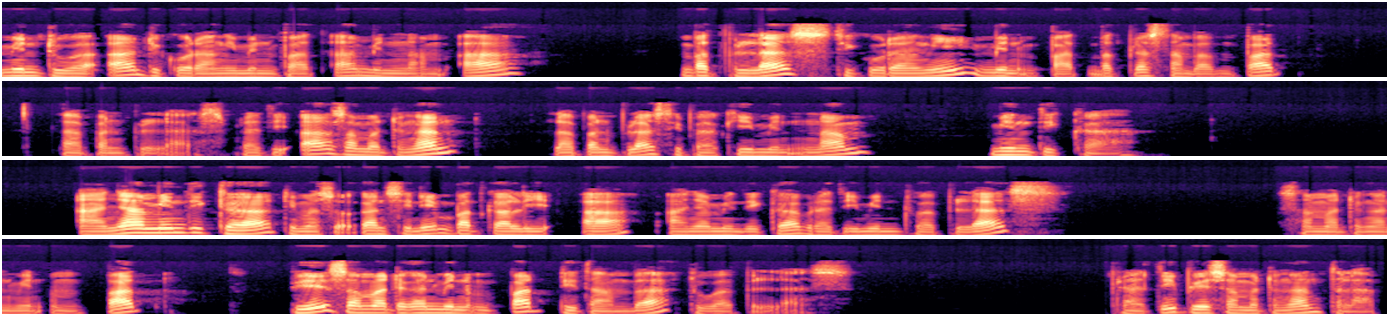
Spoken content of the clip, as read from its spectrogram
Min 2A dikurangi min 4A min 6A. 14 dikurangi min 4. 14 tambah 4. 18. Berarti A sama dengan 18 dibagi min 6 min 3. A-nya min 3 dimasukkan sini 4 kali A. A-nya min 3 berarti min 12. Sama dengan min 4. B sama dengan min 4 ditambah 12. Berarti B sama dengan 8.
